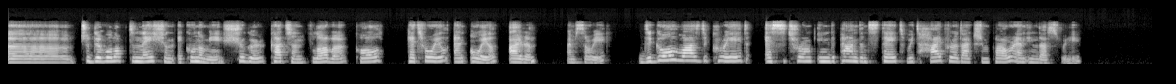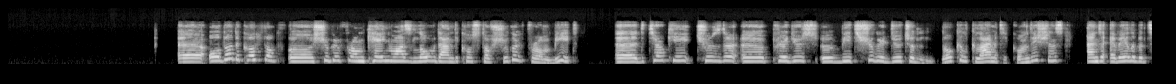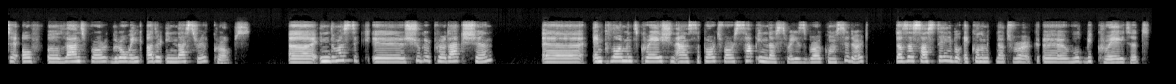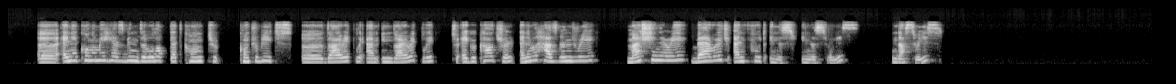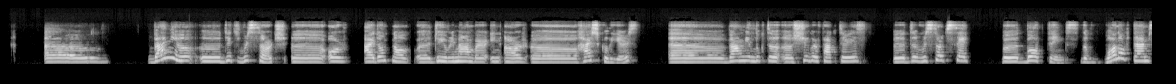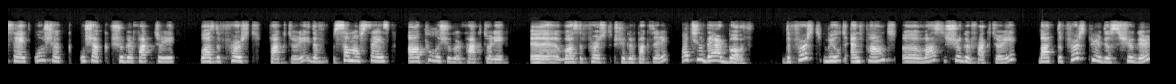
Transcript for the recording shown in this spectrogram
uh, to develop the nation economy, sugar, cotton, flour, coal, petrol, and oil, iron, I'm sorry. The goal was to create a strong independent state with high production power and industry. Uh, although the cost of uh, sugar from cane was lower than the cost of sugar from beet, uh, the Turkey chose to uh, produce uh, beet sugar due to local climatic conditions and the availability of uh, land for growing other industrial crops. In domestic sugar production, employment creation and support for sub-industries were considered, thus a sustainable economic network uh, would be created. Uh, an economy has been developed that contr contributes uh, directly and indirectly to agriculture, animal husbandry, machinery, beverage, and food indus industries. industries. Uh, when you uh, did research, uh, or I don't know, uh, do you remember in our uh, high school years, uh, when we looked at uh, sugar factories, uh, the research said uh, both things. The one of them said Uşak, Uşak Sugar Factory was the first factory. The some of says Apulu Sugar Factory uh, was the first sugar factory. Actually, they are both. The first built and found uh, was sugar factory, but the first produced sugar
